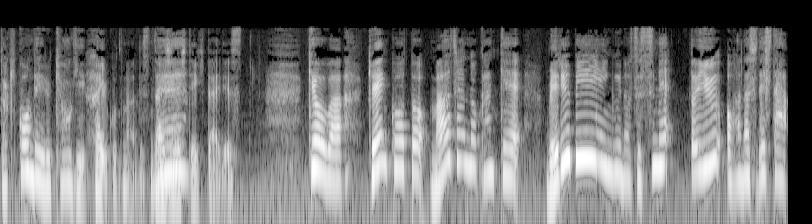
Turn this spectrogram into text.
抱き込んでいる競技とはい。いうことなんですね、大事にしていきたいです、今日は健康と麻雀の関係ウェルビーイングのすすめというお話でした。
